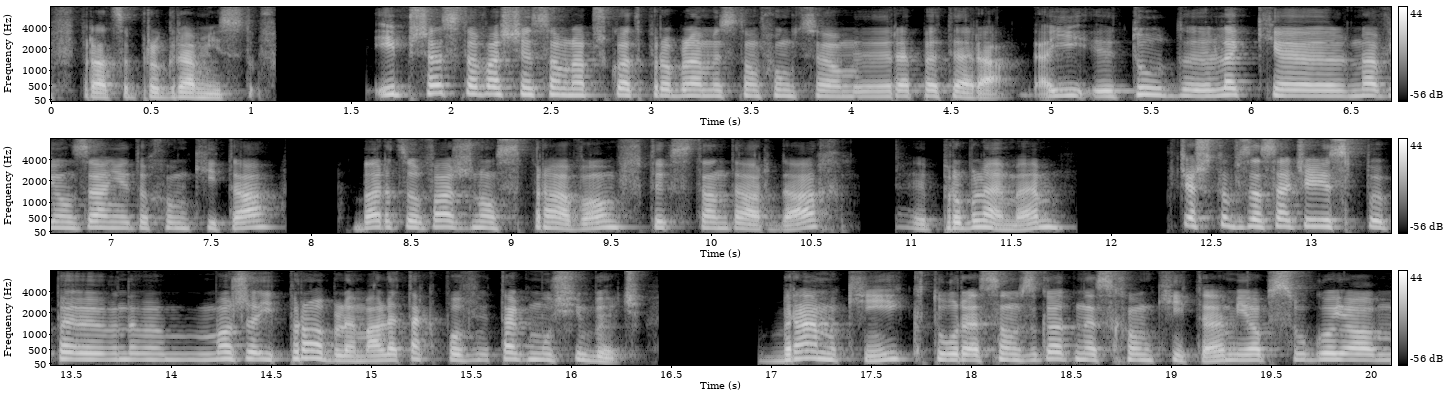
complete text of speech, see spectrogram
w pracę programistów? I przez to właśnie są na przykład problemy z tą funkcją repetera. I tu lekkie nawiązanie do HomeKita. Bardzo ważną sprawą w tych standardach, problemem, chociaż to w zasadzie jest no, może i problem, ale tak, tak musi być. Bramki, które są zgodne z HomeKitem i obsługują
